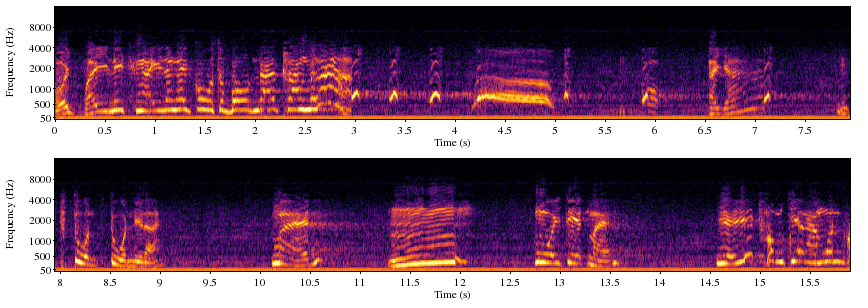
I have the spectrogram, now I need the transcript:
ហួយព្រៃនេះថ្ងៃហ្នឹងឯងគូសម្បូរដើខ្លាំងមែនណាអាយ៉ាផ្ទួនផ្ទួននេះដែរមែនអឺមួយទៀតមែនយាយធំជាងអាមុនផ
